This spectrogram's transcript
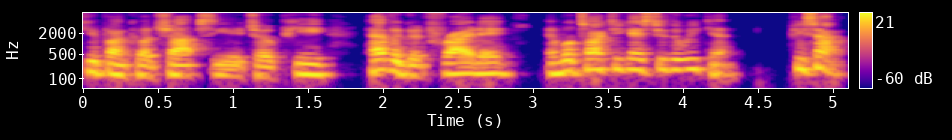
Coupon code CHOP, C H O P. Have a good Friday, and we'll talk to you guys through the weekend. Peace out.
